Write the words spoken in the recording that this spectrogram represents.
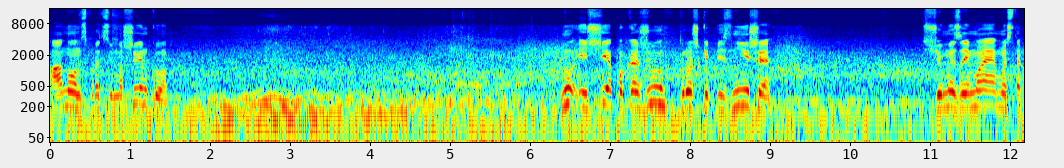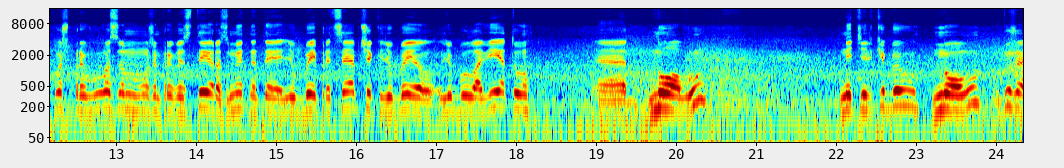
анонс про цю машинку. Ну і ще покажу трошки пізніше, що ми займаємось також привозом, можемо привезти, розмитнити будь-який прицепчик, любу лавету е, нову, не тільки БУ, нову, в дуже,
